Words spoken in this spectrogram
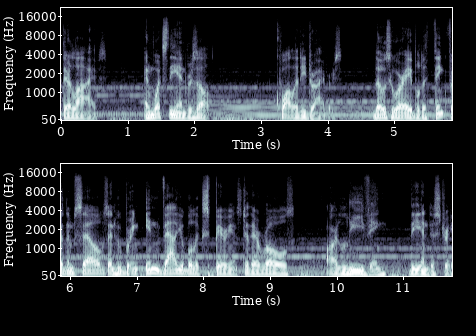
their lives. And what's the end result? Quality drivers. Those who are able to think for themselves and who bring invaluable experience to their roles are leaving the industry.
